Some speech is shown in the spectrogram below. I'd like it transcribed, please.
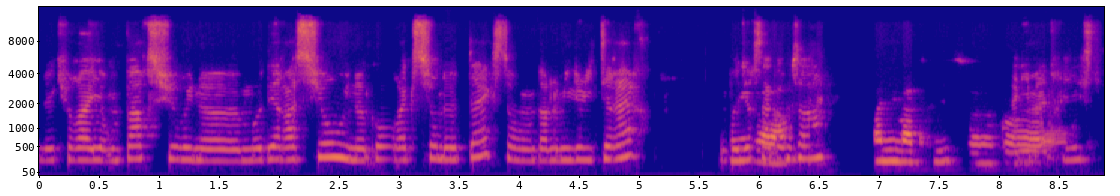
l'écureuil. On part sur une modération, une correction de texte dans le milieu littéraire. On peut dire ça comme ça? Animatrice. Animatrice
